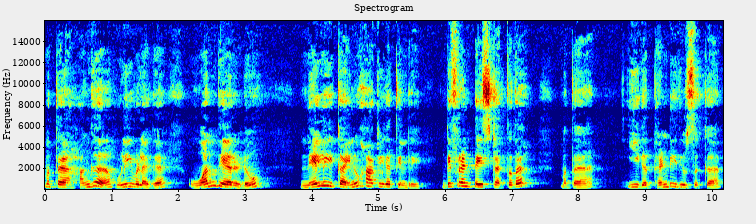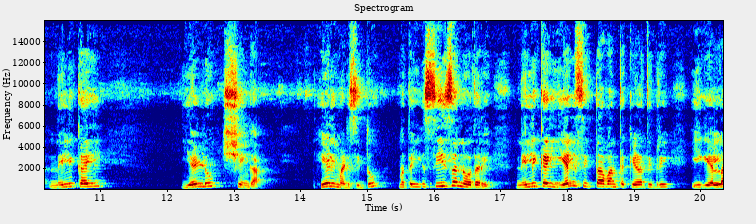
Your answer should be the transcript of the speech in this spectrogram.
ಮತ್ತು ಹಂಗೆ ಹುಳಿ ಒಳಗೆ ಒಂದೆರಡು ನೆಲ್ಲಿಕಾಯಿನೂ ಹಾಕ್ಲಿಕತ್ತೀನಿ ರೀ, ಡಿಫ್ರೆಂಟ್ ಟೇಸ್ಟ್ ಆಗ್ತದೆ. ಮತ್ತು ಈಗ ಥಂಡಿ ದಿವ್ಸಕ್ಕೆ ನೆಲ್ಲಿಕಾಯಿ ಎಳ್ಳು ಶೇಂಗಾ. ಹೇಳಿ ಮಾಡಿಸಿದ್ದು. ಮತ್ತು ಈಗ ಸೀಸನ್ ಹೋದರಿ. ನೆಲ್ಲಿಕಾಯಿ ಎಲ್ಲಿ ಸಿಗ್ತಾವ ಅಂತ ಕೇಳ್ತಿದ್ರಿ. ಈಗ ಎಲ್ಲ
